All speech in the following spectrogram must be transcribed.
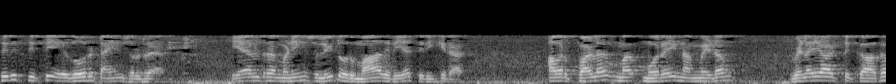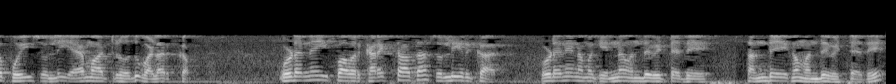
சிரிச்சிட்டு ஏதோ ஒரு டைம் சொல்றார். ஏழரை மணின்னு சொல்லிட்டு ஒரு மாதிரியா சிரிக்கிறார். அவர் பல முறை நம்மிடம் விளையாட்டுக்காக பொய் சொல்லி ஏமாற்றுவது வழக்கம் உடனே இப்ப அவர் கரெக்டா தான் சொல்லி இருக்கார் உடனே நமக்கு என்ன வந்து விட்டது? சந்தேகம் வந்து விட்டது.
